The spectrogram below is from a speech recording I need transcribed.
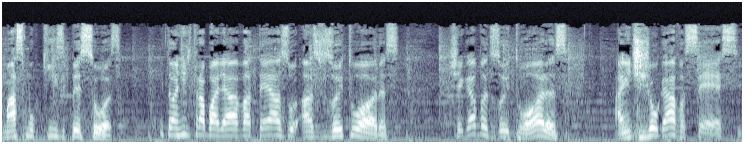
máximo 15 pessoas. Então a gente trabalhava até o- às 18 horas. Chegava às 18 horas, a gente jogava CS.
